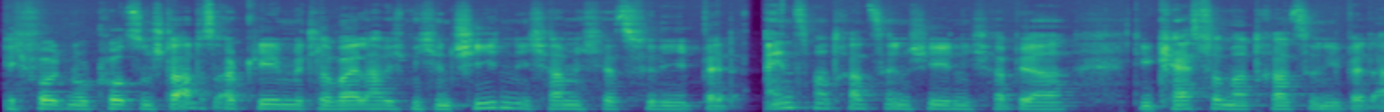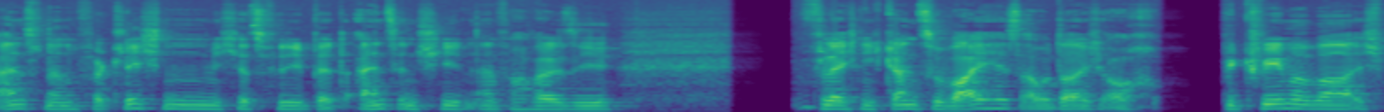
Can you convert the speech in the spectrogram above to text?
ich wollte nur kurz einen Status abgeben. Mittlerweile habe ich mich entschieden. Ich habe mich jetzt für die Bett 1 Matratze entschieden. Ich habe ja die Casper Matratze und die Bett 1 miteinander verglichen, mich jetzt für die Bett 1 entschieden, einfach weil sie vielleicht nicht ganz so weich ist, aber da ich auch bequemer war, ich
